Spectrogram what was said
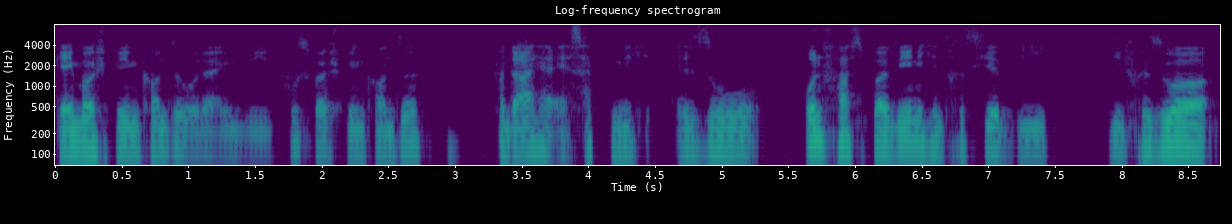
Gameboy spielen konnte oder irgendwie Fußball spielen konnte. Von daher, es hat mich so unfassbar wenig interessiert, wie die Frisur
